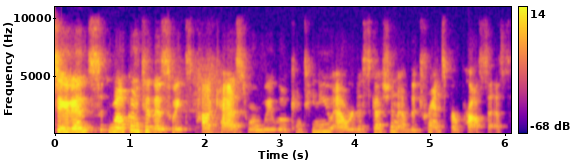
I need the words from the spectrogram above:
students. Welcome to this week's podcast where we will continue our discussion of the transfer process.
